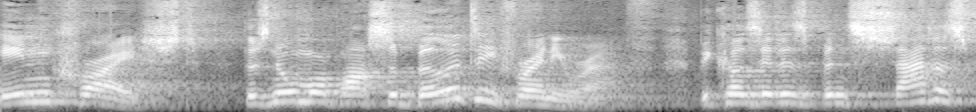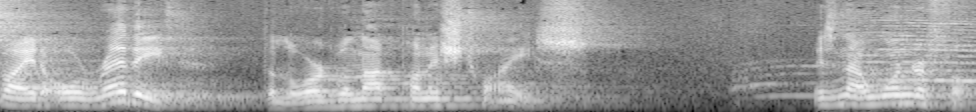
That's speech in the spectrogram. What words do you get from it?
in Christ, there's no more possibility for any wrath, because it has been satisfied already. The Lord will not punish twice. Isn't that wonderful?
